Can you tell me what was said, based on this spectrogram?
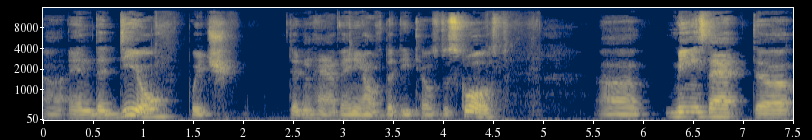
Uh, and the deal, which didn't have any of the details disclosed, uh, means that the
